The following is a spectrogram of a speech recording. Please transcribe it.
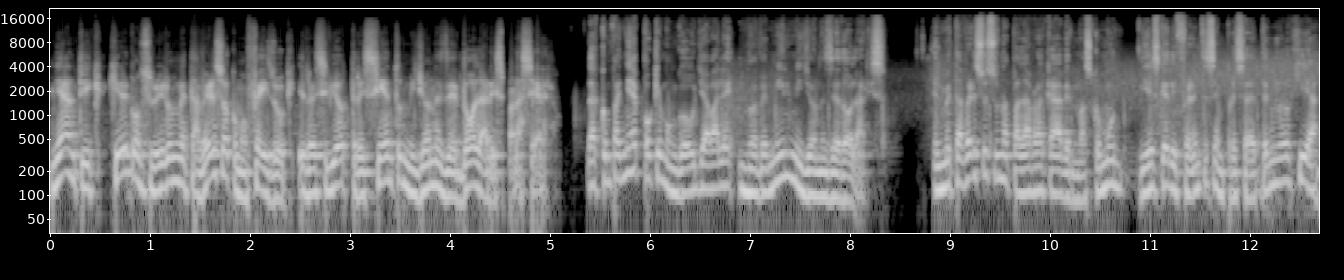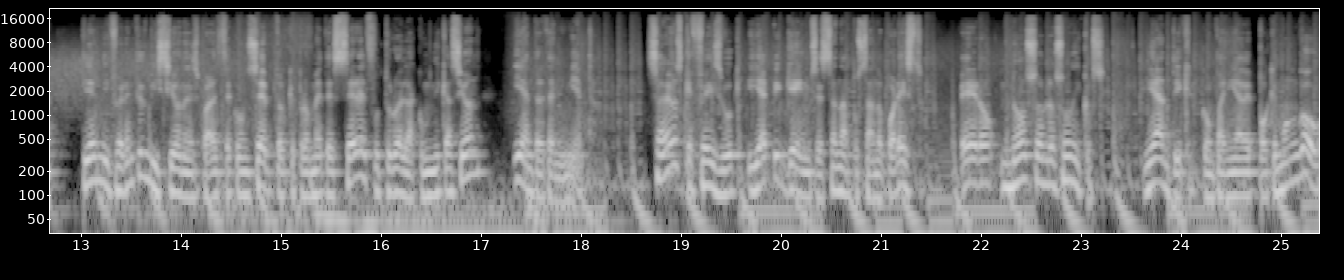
Niantic quiere construir un metaverso como Facebook y recibió 300 millones de dólares para hacerlo. La compañía de Pokémon Go ya vale 9 mil millones de dólares. El metaverso es una palabra cada vez más común, y es que diferentes empresas de tecnología tienen diferentes visiones para este concepto que promete ser el futuro de la comunicación y entretenimiento. Sabemos que Facebook y Epic Games están apostando por esto, pero no son los únicos. Niantic, compañía de Pokémon Go,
